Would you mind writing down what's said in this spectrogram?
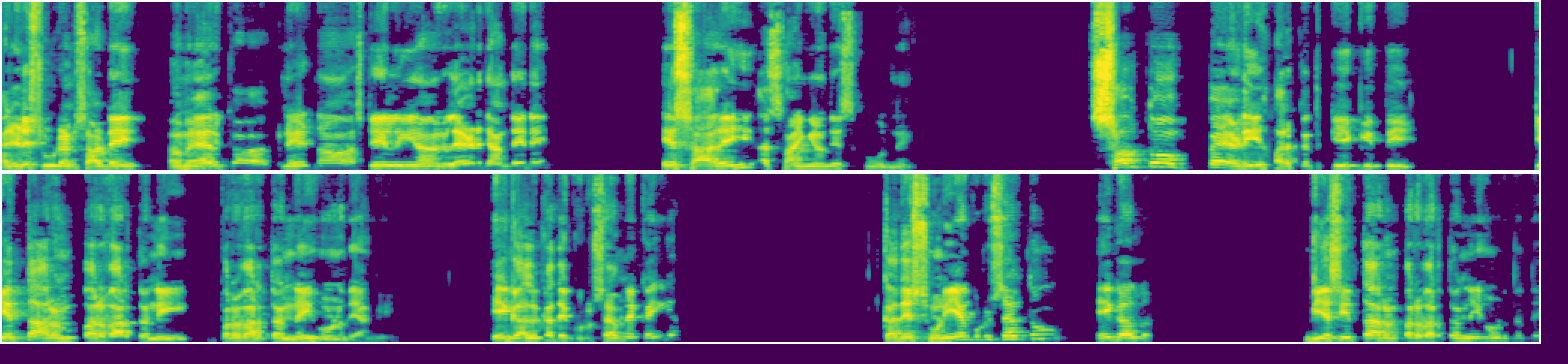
ਆ ਜਿਹੜੇ ਸਟੂਡੈਂਟ ਸਾਡੇ ਅਮਰੀਕਾ, ਕੈਨੇਡਾ, ਆਸਟ੍ਰੇਲੀਆ, ਇੰਗਲੈਂਡ ਜਾਂਦੇ ਨੇ, ਇਹ ਸਾਰੇ ਹੀ ਅਸਾਈਆਂ ਦੇ ਸਕੂਲ ਨੇ। ਸਭ ਤੋਂ ਭੈੜੀ ਹਰਕਤ ਕੀ ਕੀਤੀ? ਕਿ ਧਰਮ ਪਰਿਵਰਤਨ ਨਹੀਂ ਪਰਿਵਰਤਨ ਨਹੀਂ ਹੋਣ ਦੇਾਂਗੇ ਇਹ ਗੱਲ ਕਦੇ ਗੁਰੂ ਸਾਹਿਬ ਨੇ ਕਹੀ ਆ? ਕਦੇ ਸੁਣੀ ਹੈ ਗੁਰੂ ਸਾਹਿਬ ਤੋਂ? ਇਹ ਗੱਲ ਵੀ ਅਸੀਂ ਧਰਮ ਪਰਿਵਰਤਨ ਨਹੀਂ ਹੋਣ ਦਿੰਦੇ।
